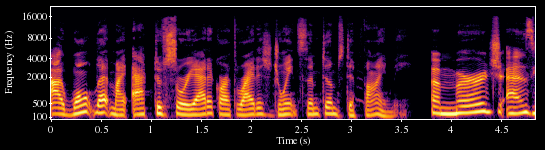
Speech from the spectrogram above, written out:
I won't let my active psoriatic arthritis joint symptoms define me. Emerge as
